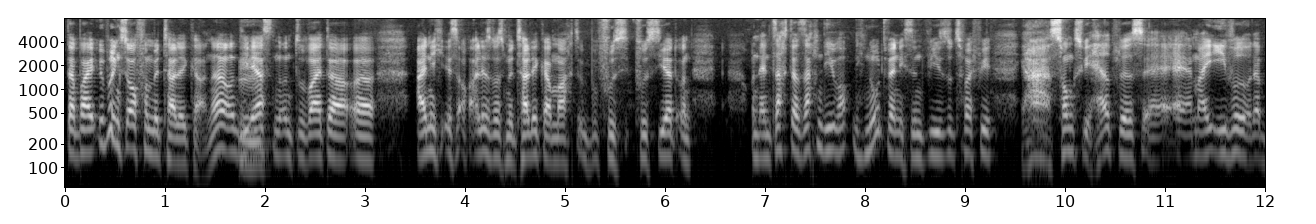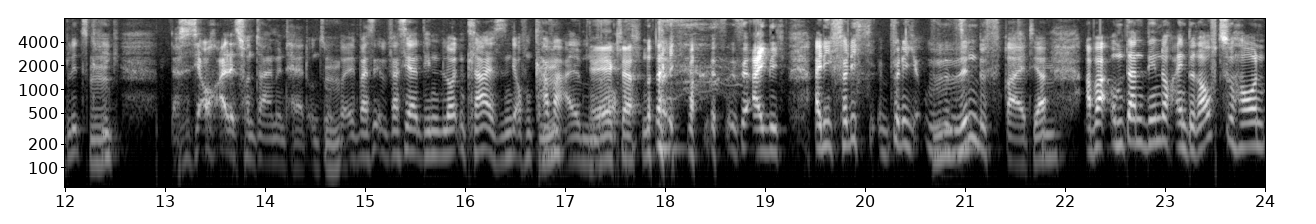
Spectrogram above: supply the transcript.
dabei, übrigens auch von Metallica, ne? Und die mhm. ersten und so weiter. Äh, eigentlich ist auch alles, was Metallica macht, fussiert. Und und dann sagt er Sachen, die überhaupt nicht notwendig sind, wie so zum Beispiel, ja, Songs wie Helpless, äh, Am I Evil oder Blitzkrieg. Mhm. Das ist ja auch alles von Diamond Head und so. Mhm. Was, was, ja den Leuten klar ist, sind ja auf dem Coveralbum mhm. ja, ja, klar. Ne? das ist ja eigentlich, eigentlich völlig, völlig mhm. sinnbefreit, ja. Mhm. Aber um dann den noch einen draufzuhauen,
